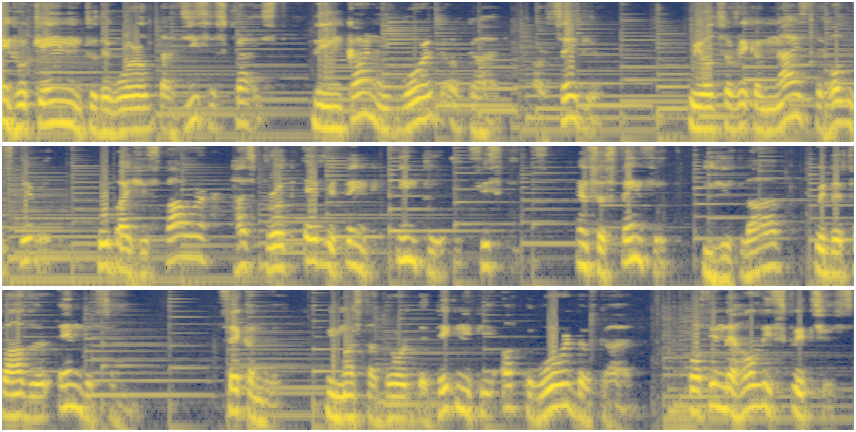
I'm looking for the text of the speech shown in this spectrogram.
and who came into the world as Jesus Christ, the incarnate Word of God, our Savior. We also recognize the Holy Spirit, who by His power has brought everything into existence and sustains it in His love with the Father and the Son. Secondly, we must adore the dignity of the Word of God, both in the Holy Scriptures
